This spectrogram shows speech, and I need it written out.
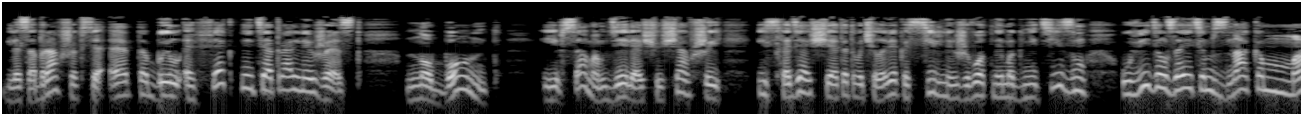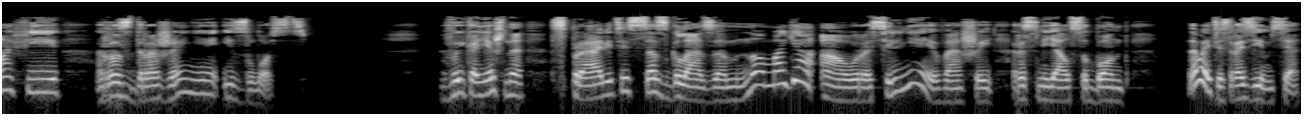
Для собравшихся это был эффектный театральный жест, но Бонд и в самом деле ощущавший исходящий от этого человека сильный животный магнетизм, увидел за этим знаком мафии раздражение и злость. Вы, конечно, справитесь со сглазом, но моя аура сильнее вашей, рассмеялся Бонд. Давайте сразимся.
